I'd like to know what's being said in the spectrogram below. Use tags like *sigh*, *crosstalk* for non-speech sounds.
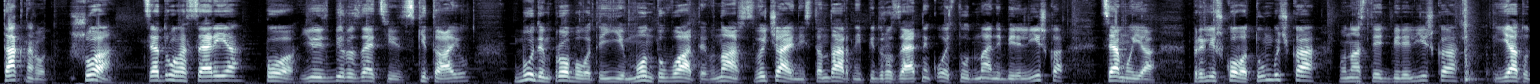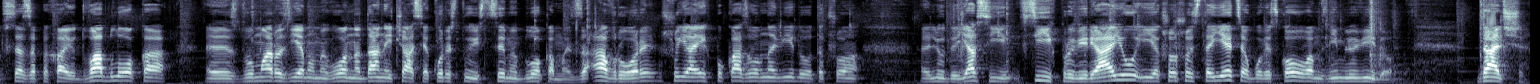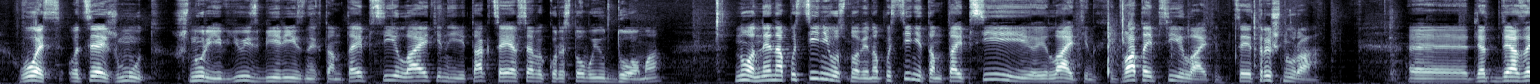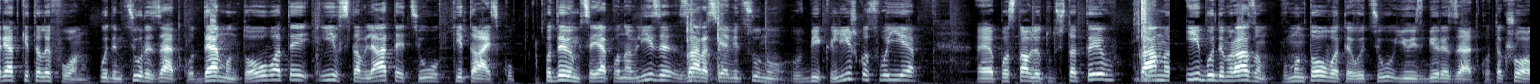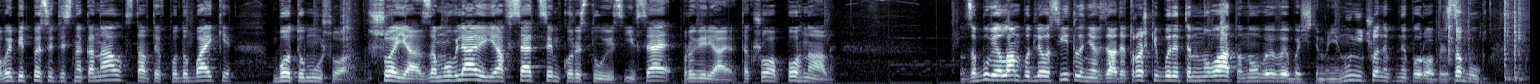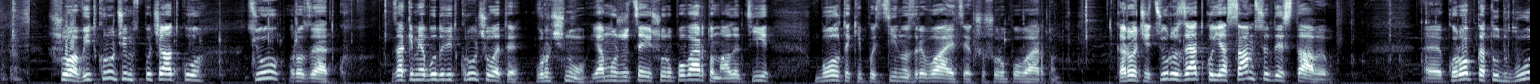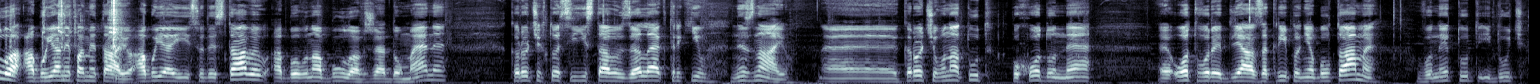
Так, народ, що? Це друга серія по USB розетці з Китаю. Будемо пробувати її монтувати в наш звичайний стандартний підрозетник. Ось тут в мене біля ліжка. Це моя приліжкова тумбочка. Вона стоїть біля ліжка. Я тут все запихаю два блока е, з двома роз'ємами. Вон на даний час я користуюсь цими блоками з Аврори, що я їх показував на відео. Так що, е, люди, я всі, всі їх провіряю, і якщо щось стається, обов'язково вам знімлю відео. Далі, ось оцей жмут шнурів, USB різних, там Type-C, Lighting, і так це я все використовую вдома. Ну, не на постійній основі, на постійній там Type-C і Lighting. Два Type-C і Lighting. Це є три шнура. Е, для, для зарядки телефону. Будемо цю розетку демонтовувати і вставляти цю китайську. Подивимося, як вона влізе. Зараз я відсуну в бік ліжко своє, поставлю тут штатив, камеру і будемо разом вмонтовувати оцю USB розетку. Так що, ви підписуйтесь на канал, ставте вподобайки, бо тому що, що я замовляю, я все цим користуюсь і все провіряю. Так що, погнали! Забув я лампу для освітлення взяти, трошки буде темнувато, ну ви вибачте мені, ну нічого не, не поробиш, забув. Що, відкручуємо спочатку цю розетку. За ким я буду відкручувати вручну. Я можу цей шуруповертом, але ті болтики постійно зриваються, якщо шуруповертом. Коротше, цю розетку я сам сюди ставив. Е, Коробка тут була, або я не пам'ятаю, або я її сюди ставив, або вона була вже до мене. Коротше, хтось її ставив з електриків, не знаю. Е, Коротше, вона тут, походу, не е, отвори для закріплення болтами. Вони тут йдуть,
